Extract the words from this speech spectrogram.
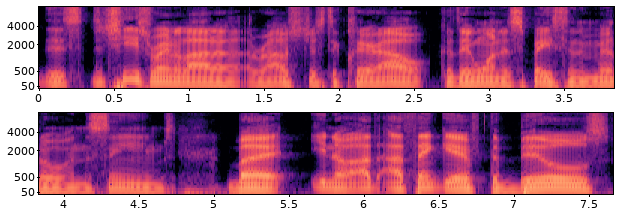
this, the Chiefs ran a lot of routes just to clear out because they wanted space in the middle and the seams. But you know, I, I think if the Bills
